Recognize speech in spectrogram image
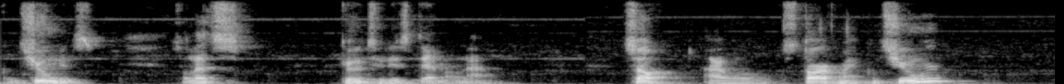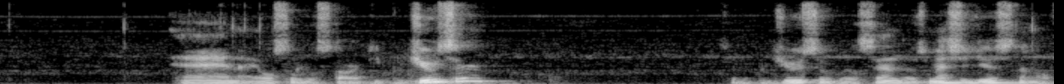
consume this. So let's go to this demo now. So I will start my consumer, and I also will start the producer. The producer will send those messages, then I'll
